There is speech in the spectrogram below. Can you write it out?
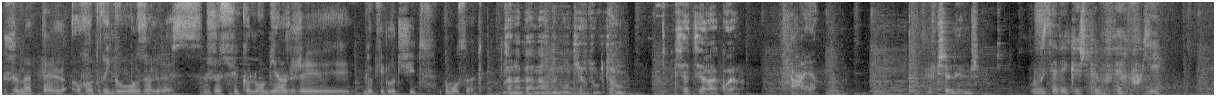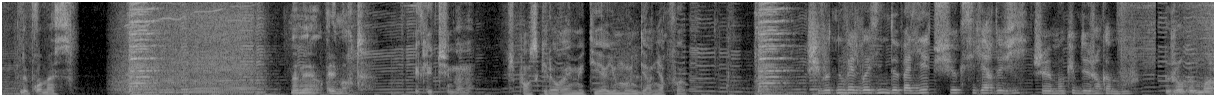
Je m'appelle Rodrigo Gonzalez. Je suis colombien. J'ai 2 kilos de shit dans mon sac. T'en as pas marre de mentir tout le temps Ça te sert à quoi À rien. Le challenge. Vous savez que je peux vous faire fouiller Les promesses. Ma mère, elle est morte. Les clés de chez maman. Je pense qu'il aurait aimé qu'il y aille au moins une dernière fois. Je suis votre nouvelle voisine de palier. Je suis auxiliaire de vie. Je m'occupe de gens comme vous. Les gens comme moi.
